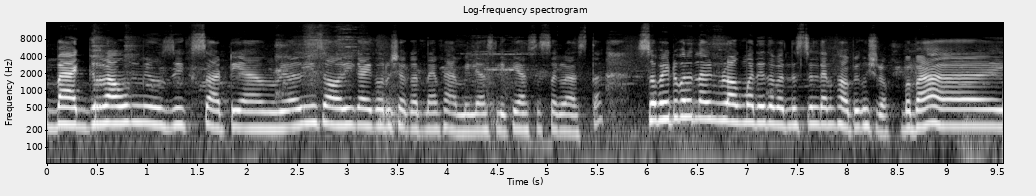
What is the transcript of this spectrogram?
बॅकग्राऊंड म्युझिकसाठी आय एम रिअली सॉरी काय करू शकत नाही. फॅमिली असली की असं सगळं असतं. सो भेटू परत नवीन ब्लॉगमध्ये तोपर्यंत स्टील दॅन खाऊ पिऊ खुश रहो. बाय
